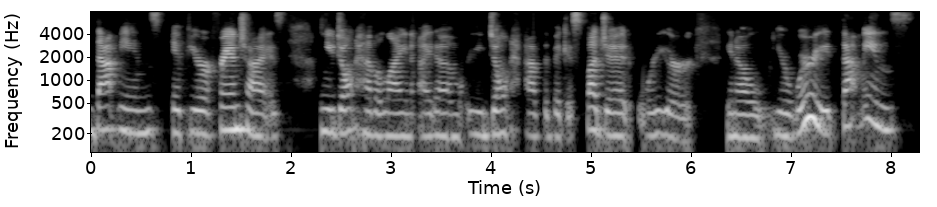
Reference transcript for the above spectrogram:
that means if you're a franchise and you don't have a line item or you don't have the biggest budget or you're you know you're worried that means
